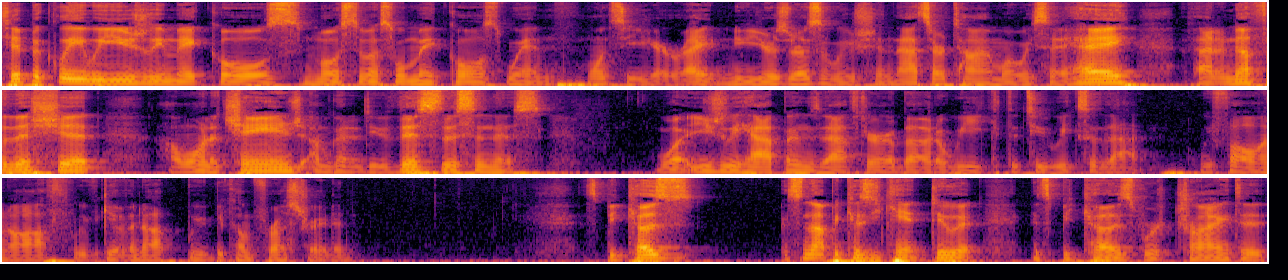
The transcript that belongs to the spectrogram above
Typically, we usually make goals. Most of us will make goals when once a year, right? New Year's resolution. That's our time where we say, "Hey, I've had enough of this shit. I want to change. I'm going to do this, this, and this. What usually happens after about a week to two weeks of that? We've fallen off. We've given up. We've become frustrated. It's because, it's not because you can't do it. It's because we're trying to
